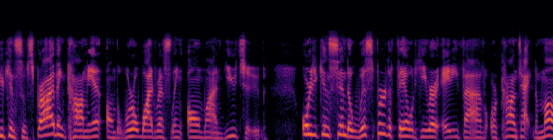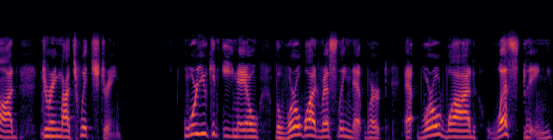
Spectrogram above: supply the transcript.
You can subscribe and comment on the Worldwide Wrestling Online YouTube. Or you can send a whisper to Failed Hero 85 or contact the mod during my Twitch stream. Or you can email the Worldwide Wrestling Network at worldwidewrestling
